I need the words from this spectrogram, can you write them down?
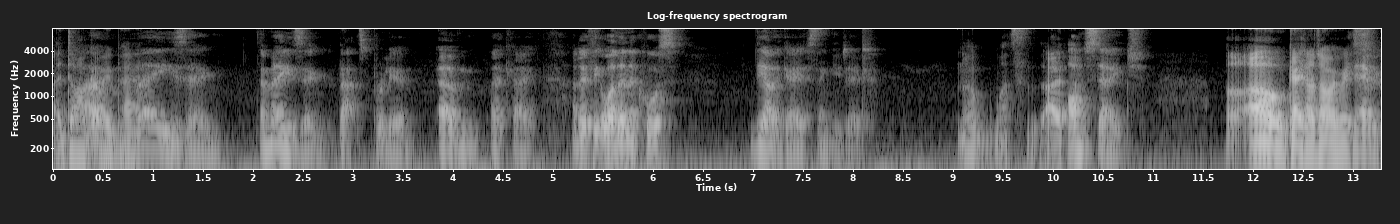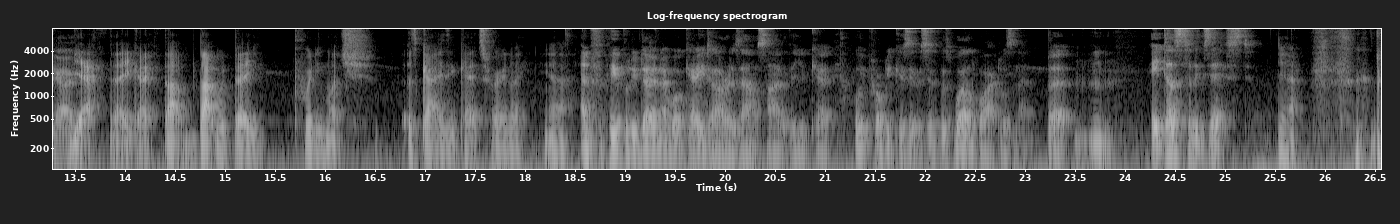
a dog au pair. Amazing, amazing. That's brilliant. Um, okay, I don't think. Well, then of course, the other gayest thing you did Oh, what's I, on stage. oh Gaydar Diaries? There we go. Yeah, there you go. That that would be pretty much as gay as it gets, really. Yeah. And for people who don't know what gaydar is outside of the UK, well, probably because it was it was worldwide, wasn't it? But Mm. it does still exist. Yeah.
